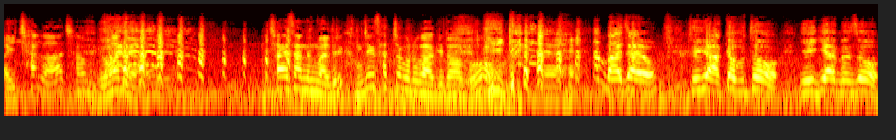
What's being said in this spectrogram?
아, 이 차가 참 묘하네요. 차에서 하는 말들이 굉장히 사적으로 가기도 하고. 네. 맞아요. 되게 아까부터 얘기하면서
